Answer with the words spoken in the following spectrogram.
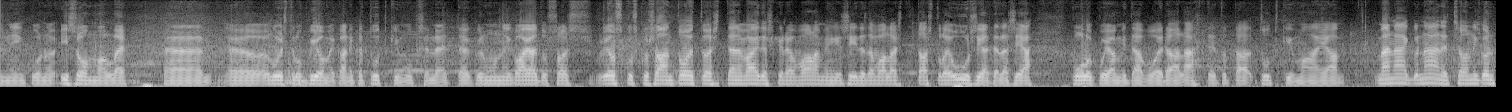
niin kuin isommalle ää, luistelun biomekaniikka-tutkimukselle. Että kyllä mun niin ajatus olisi joskus, kun saan toivottavasti tänne väitöskirjan valmiin, niin siitä tavallaan taas tulee uusia tällaisia polkuja, mitä voidaan lähteä tota, tutkimaan. Ja mä näen, näen, että se on niin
